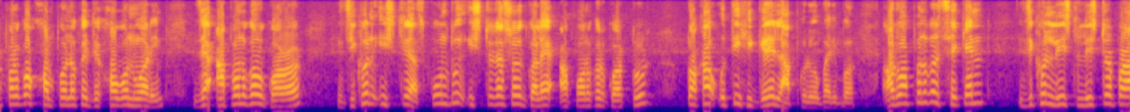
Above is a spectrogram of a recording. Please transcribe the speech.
আপোনালোকক সম্পূৰ্ণকৈ দেখুৱাব নোৱাৰিম যে আপোনালোকৰ ঘৰৰ যিখন ষ্টেটাছ কোনটো ষ্টেটাছত গ'লে আপোনালোকৰ ঘৰটোৰ টকা অতি শীঘ্ৰেই লাভ কৰিব পাৰিব। আৰু আপোনালোকৰ ছেকেণ্ড যিখন লিষ্ট লিষ্টৰ পৰা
